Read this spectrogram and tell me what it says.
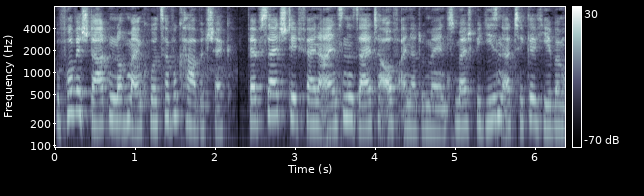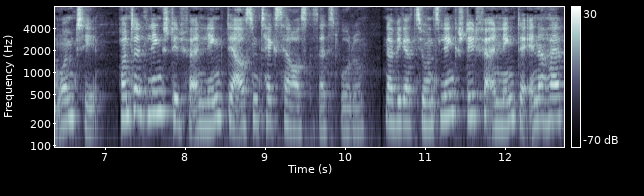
Bevor wir starten, nochmal ein kurzer Vokabelcheck. Website steht für eine einzelne Seite auf einer Domain, zum Beispiel diesen Artikel hier beim OMT. Content Link steht für einen Link, der aus dem Text herausgesetzt wurde. Navigationslink steht für einen Link, der innerhalb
